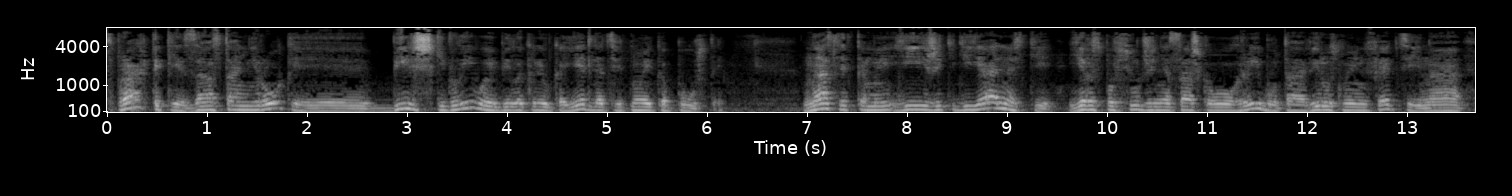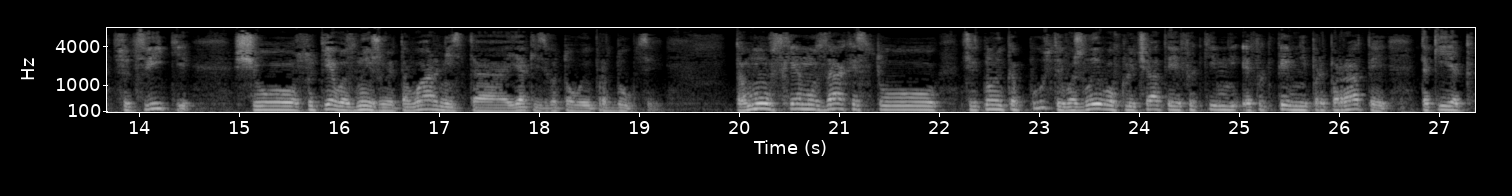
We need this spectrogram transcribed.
З практики за останні роки більш шкідливою білокрилка є для цвітної капусти. Наслідками її життєдіяльності є розповсюдження сашкового грибу та вірусної інфекції на суцвітті, що суттєво знижує товарність та якість готової продукції. Тому в схему захисту цвітної капусти важливо включати ефективні, ефективні препарати, такі як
